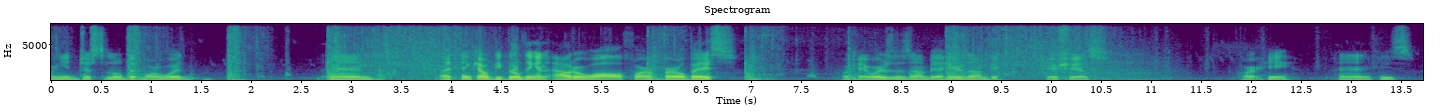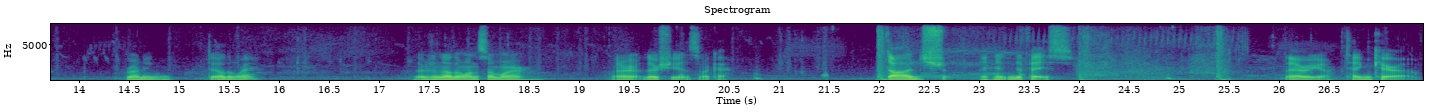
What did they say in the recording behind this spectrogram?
We need just a little bit more wood. And I think I'll be building an outer wall for our feral base. Okay, where's the zombie? I hear zombie. There she is. Or he. And he's running the other way? There's another one somewhere. There, there she is. Okay. Dodge and hit in the face. There we go. Taken care of.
